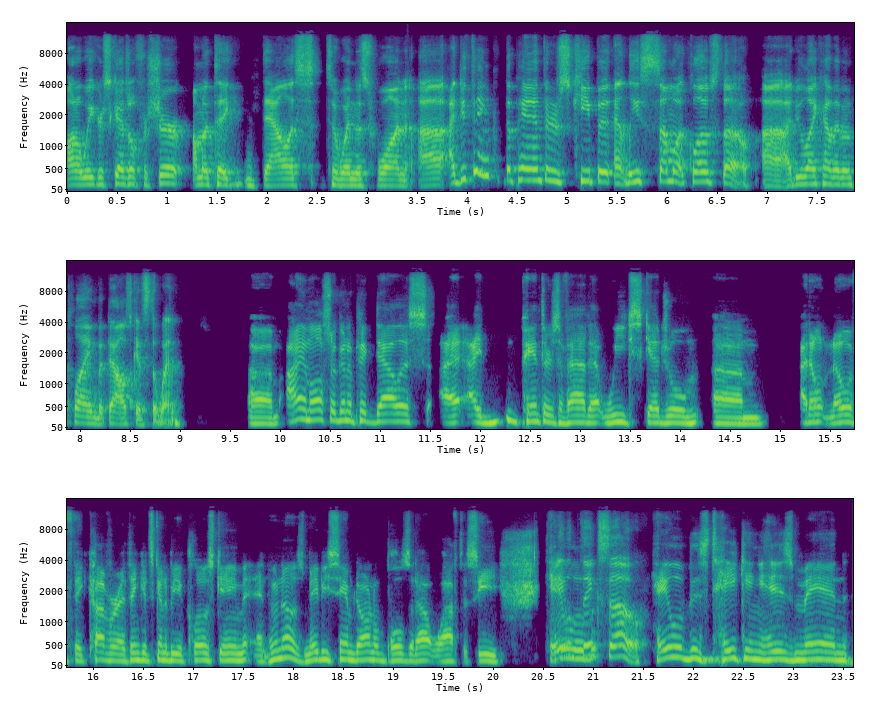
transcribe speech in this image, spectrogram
on a weaker schedule for sure. I'm going to take Dallas to win this one. Uh, I do think the Panthers keep it at least somewhat close, though. Uh, I do like how they've been playing, but Dallas gets the win. Um, I am also going to pick Dallas. I, I, Panthers have had that weak schedule. Um, I don't know if they cover. I think it's going to be a close game, and who knows? Maybe Sam Darnold pulls it out. We'll have to see. Caleb, Caleb thinks so. Caleb is taking his man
